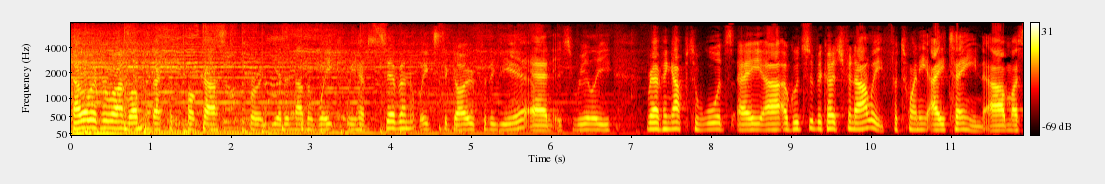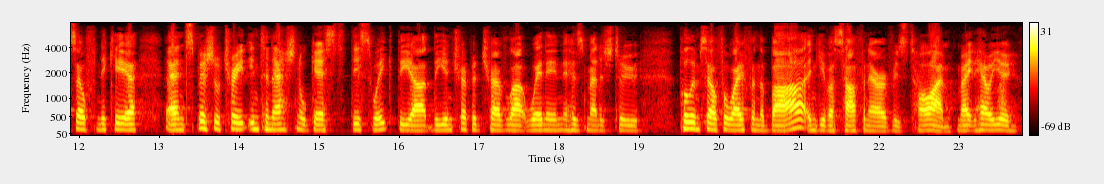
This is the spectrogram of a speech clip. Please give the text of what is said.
Hello, everyone. Welcome back to the podcast for yet another week. We have seven weeks to go for the year, and it's really ramping up towards a, uh, a good Supercoach finale for 2018. Uh, myself, Nick here, and special treat international guest this week. The uh, the intrepid traveller Wenin has managed to pull himself away from the bar and give us half an hour of his time. Mate, how are you?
